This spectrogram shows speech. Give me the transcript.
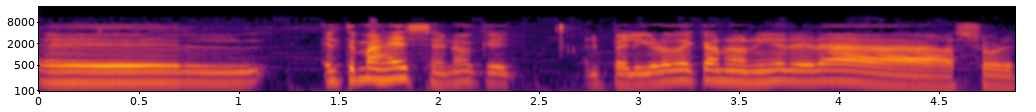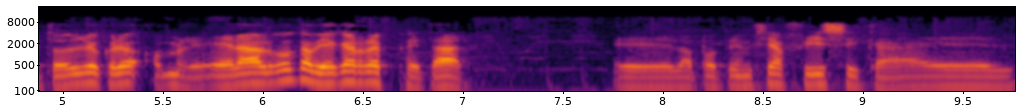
el, el tema es ese, ¿no? Que el peligro de Canonier era, sobre todo, yo creo, hombre, era algo que había que respetar. Eh, la potencia física, el-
